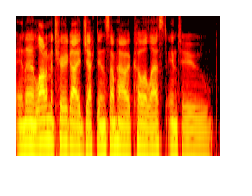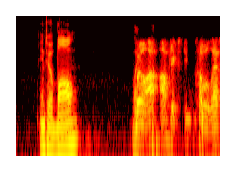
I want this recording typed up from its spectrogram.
and then a lot of material got ejected, and somehow it coalesced into into a ball. like- well, o- objects do coalesce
